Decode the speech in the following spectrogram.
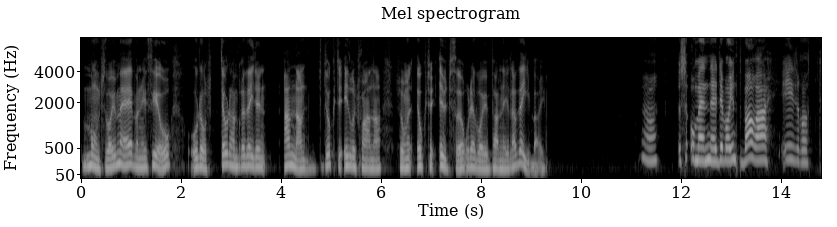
Måns var ju med även i fjol och då stod han bredvid en annan duktig idrottsstjärna som åkte utför och det var ju Pernilla Wiberg. Ja, så, men eh, det var ju inte bara idrott.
